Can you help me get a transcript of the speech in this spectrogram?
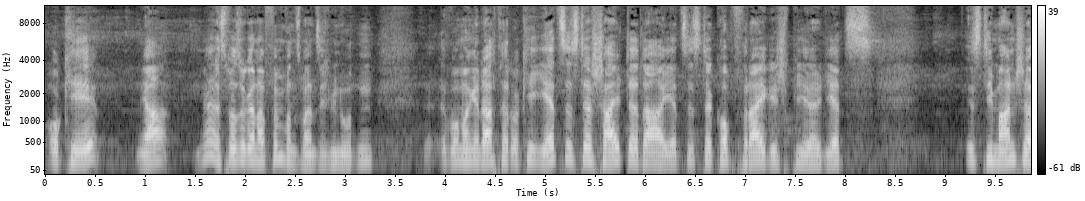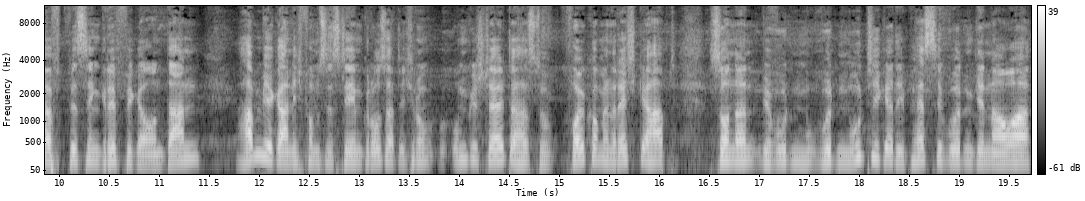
okay, ja, ja, das war sogar nach 25 Minuten, wo man gedacht hat, okay, jetzt ist der Schalter da, jetzt ist der Kopf freigespielt, jetzt ist die Mannschaft bisschen griffiger und dann haben wir gar nicht vom System großartig umgestellt, da hast du vollkommen recht gehabt, sondern wir wurden, wurden mutiger, die Pässe wurden genauer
